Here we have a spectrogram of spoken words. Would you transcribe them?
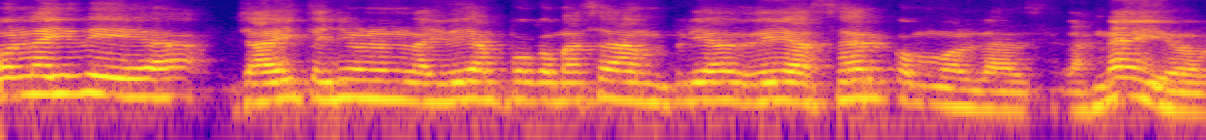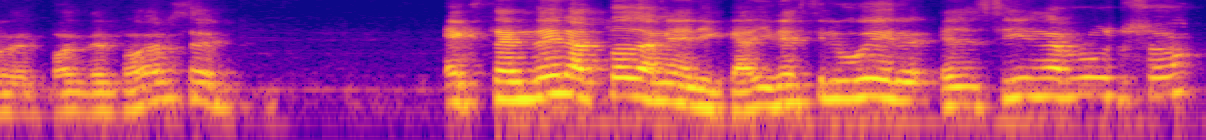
Con la idea, ya ahí tenían una idea un poco más amplia de hacer como las, las medios, de poderse extender a toda América y distribuir el cine ruso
